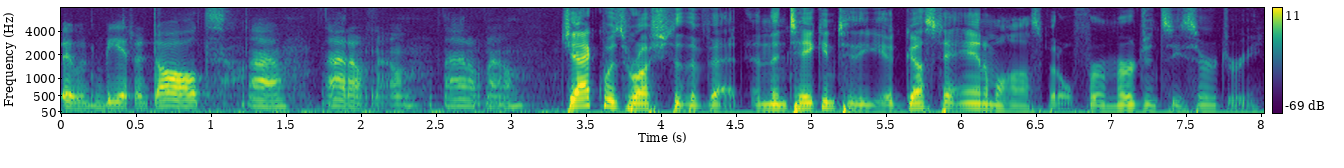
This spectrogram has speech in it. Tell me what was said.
it would be an adult. Uh, I don't know. I don't know. Jack was rushed to the vet and then taken to the Augusta Animal Hospital for emergency surgery.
